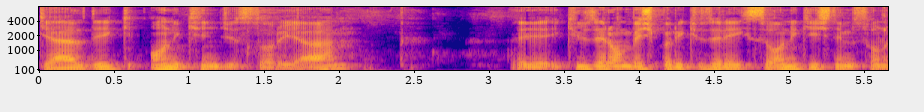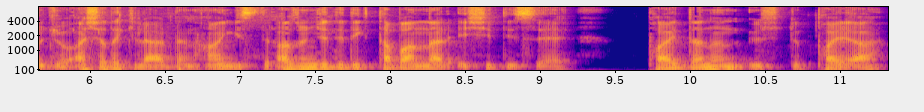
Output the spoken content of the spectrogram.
Geldik 12. soruya. 2 üzeri 15 bölü 2 üzeri eksi 12 işlemi sonucu aşağıdakilerden hangisidir? Az önce dedik tabanlar eşit ise paydanın üstü paya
